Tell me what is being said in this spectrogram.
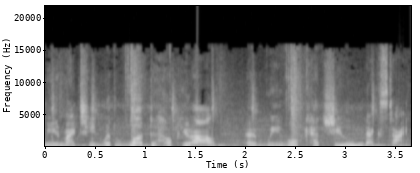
Me and my team would love to help you out, and we will catch you next time.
